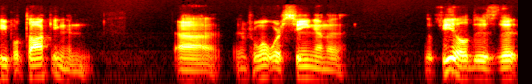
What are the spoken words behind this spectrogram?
people talking and uh, and from what we're seeing on the the field is that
